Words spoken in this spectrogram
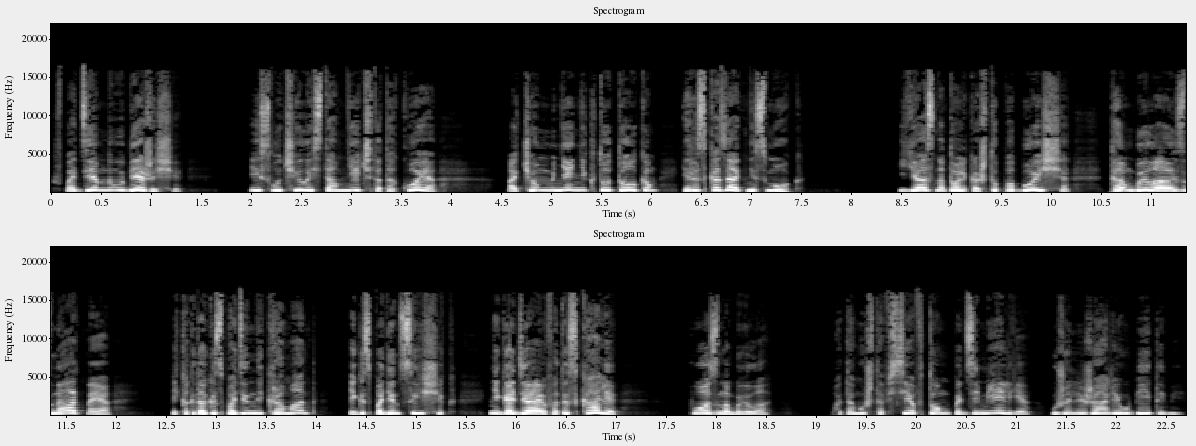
в подземном убежище. И случилось там нечто такое, о чем мне никто толком и рассказать не смог. Ясно только, что побоище там было знатное, и когда господин некромант и господин сыщик негодяев отыскали, поздно было потому что все в том подземелье уже лежали убитыми.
